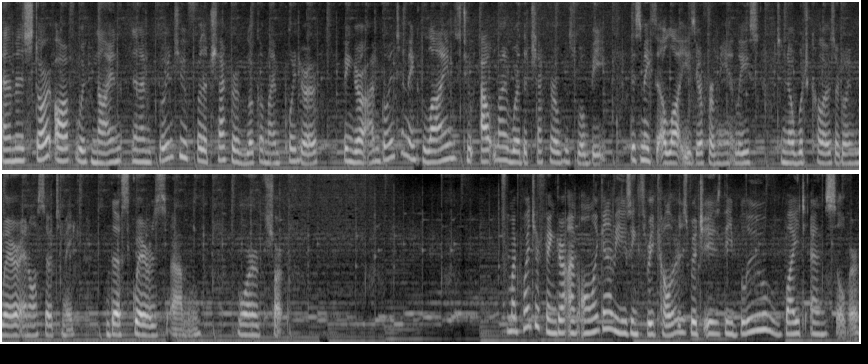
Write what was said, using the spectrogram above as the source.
And I'm going to start off with 9, and I'm going to, for the checkered look on my pointer finger, I'm going to make lines to outline where the checkers will be. This makes it a lot easier for me, at least, to know which colors are going where, and also to make the squares um, more sharp. For my pointer finger, I'm only going to be using three colors, which is the blue, white, and silver.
